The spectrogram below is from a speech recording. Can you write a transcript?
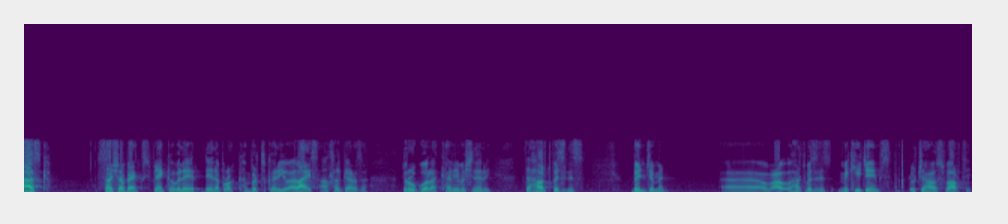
اسكا ساشا بانكس بيانكا بلير دينا بروك همبرتو كاريو الايس انخل جارزا درو جولا كافي ماشينري ذا هارت بزنس بنجامين آه هارت بزنس ميكي جيمس لوتشا هاوس بارتي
